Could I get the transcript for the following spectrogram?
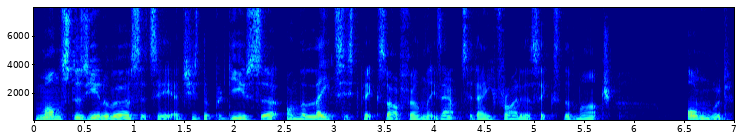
Monsters University, and she's the producer on the latest Pixar film that is out today, Friday the 6th of March, Onward.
